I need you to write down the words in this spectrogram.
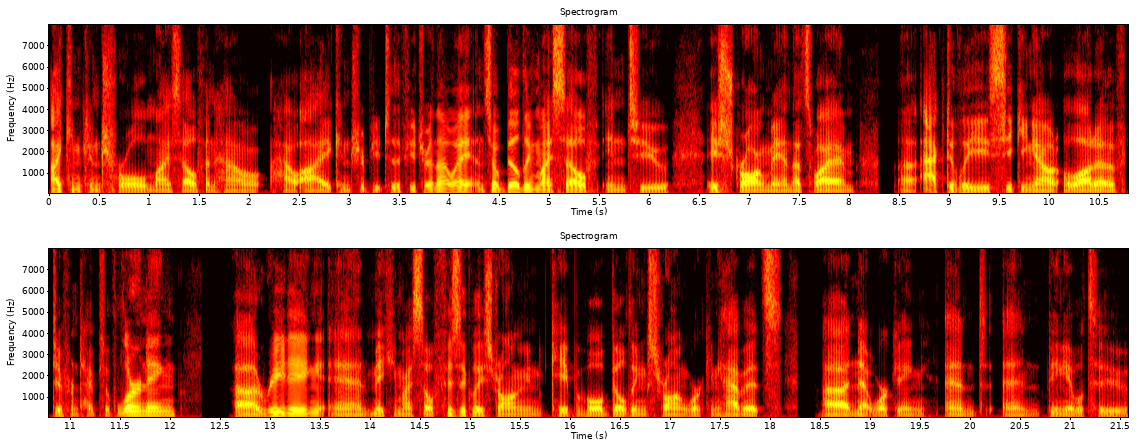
I can control myself and how how I contribute to the future in that way. And so building myself into a strong man. That's why I'm uh, actively seeking out a lot of different types of learning, uh, reading, and making myself physically strong and capable, building strong working habits, uh, networking, and and being able to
